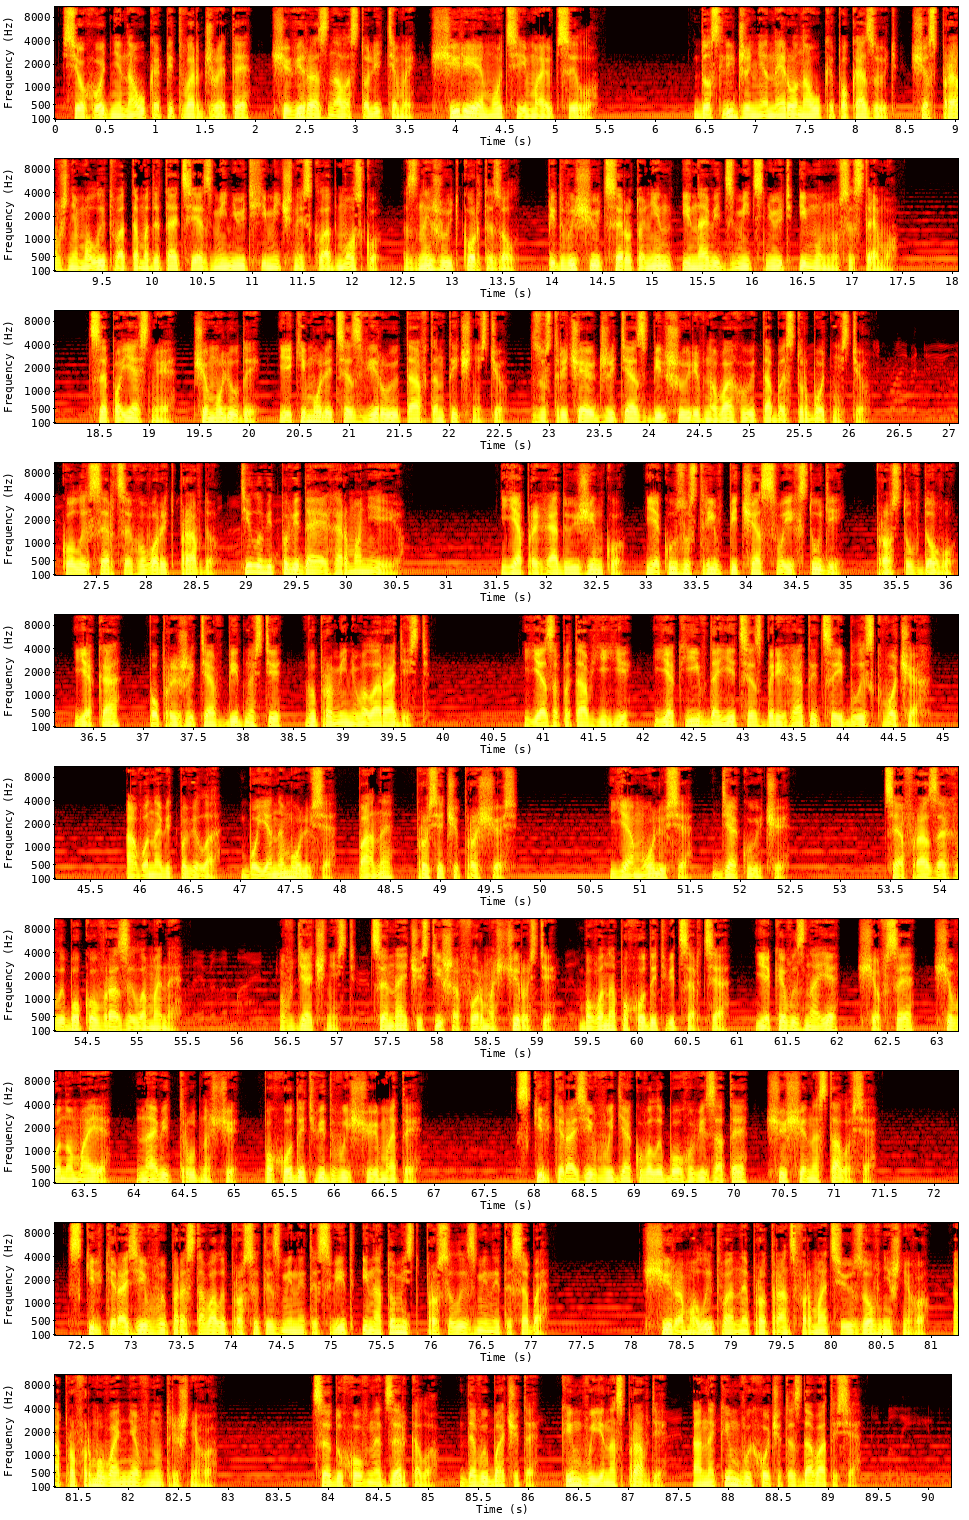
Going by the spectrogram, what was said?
Сьогодні наука підтверджує те, що віра знала століттями, щирі емоції мають силу. Дослідження нейронауки показують, що справжня молитва та медитація змінюють хімічний склад мозку, знижують кортизол, підвищують серотонін і навіть зміцнюють імунну систему. Це пояснює, чому люди, які моляться з вірою та автентичністю, зустрічають життя з більшою рівновагою та безтурботністю. Коли серце говорить правду, тіло відповідає гармонією. Я пригадую жінку, яку зустрів під час своїх студій, просту вдову, яка, попри життя в бідності, випромінювала радість. Я запитав її, як їй вдається зберігати цей блиск в очах. А вона відповіла: бо я не молюся, пане, просячи про щось. Я молюся, дякуючи. Ця фраза глибоко вразила мене. Вдячність це найчастіша форма щирості, бо вона походить від серця, яке визнає, що все, що воно має, навіть труднощі, походить від вищої мети. Скільки разів ви дякували Богові за те, що ще не сталося? Скільки разів ви переставали просити змінити світ і натомість просили змінити себе? Щира молитва не про трансформацію зовнішнього, а про формування внутрішнього. Це духовне дзеркало, де ви бачите, ким ви є насправді, а не ким ви хочете здаватися.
